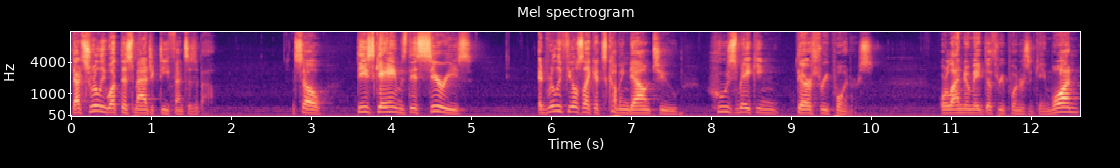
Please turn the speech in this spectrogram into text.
That's really what this Magic defense is about. So, these games, this series, it really feels like it's coming down to who's making their three pointers. Orlando made their three pointers in game one,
